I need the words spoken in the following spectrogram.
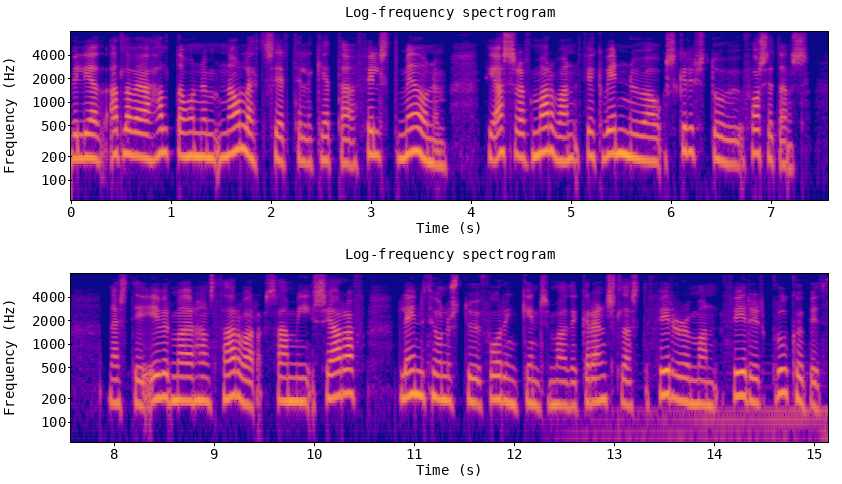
viljað allavega halda honum nálægt sér til að geta fylst með honum því Asraf Marvan fekk vinnu á skrifstofu fórsetans. Næsti yfirmaður hans þar var Sami Sjaraf, leinithjónustu fóringin sem hafði grenslast fyrirumann fyrir brúðkaupið.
